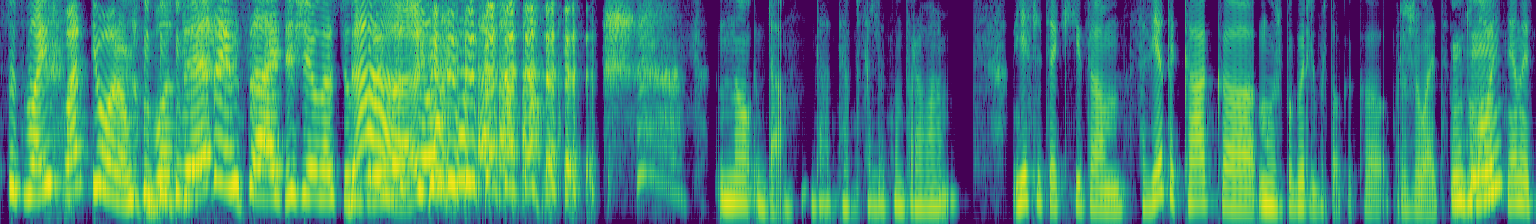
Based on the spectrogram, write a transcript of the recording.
со своим партнером. Вот это инсайт еще у нас Да. произошел. Ну да, да, ты абсолютно права. Есть ли у тебя какие-то советы, как э, мы уже поговорили про то, как э, проживать Мгм. злость, ненависть,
